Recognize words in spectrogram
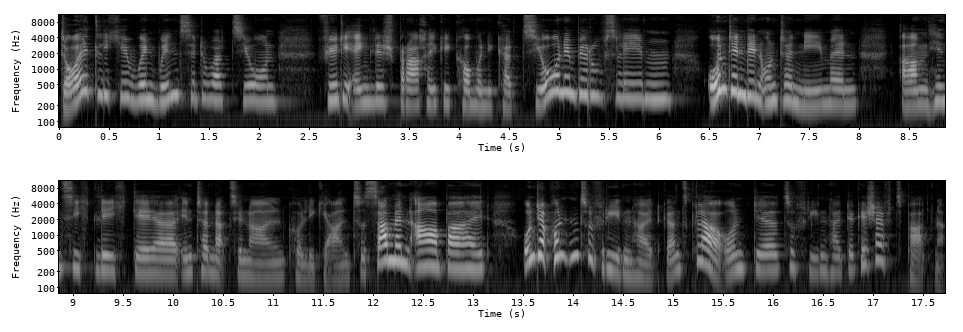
deutliche Win-Win-Situation für die englischsprachige Kommunikation im Berufsleben und in den Unternehmen ähm, hinsichtlich der internationalen kollegialen Zusammenarbeit und der Kundenzufriedenheit, ganz klar, und der Zufriedenheit der Geschäftspartner.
